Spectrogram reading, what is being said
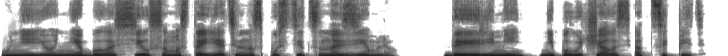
У нее не было сил самостоятельно спуститься на землю. Да и ремень не получалось отцепить.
